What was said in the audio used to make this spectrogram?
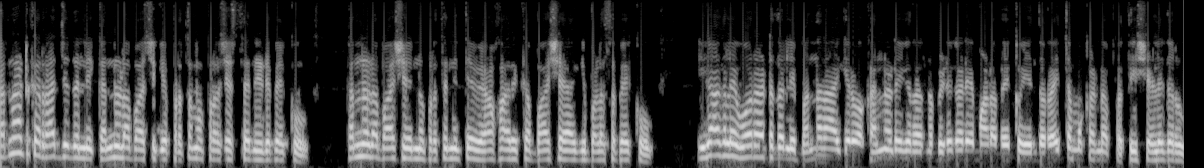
ಕರ್ನಾಟಕ ರಾಜ್ಯದಲ್ಲಿ ಕನ್ನಡ ಭಾಷೆಗೆ ಪ್ರಥಮ ಪ್ರಾಶಸ್ತ್ಯ ನೀಡಬೇಕು. ಕನ್ನಡ ಭಾಷೆಯನ್ನು ಪ್ರತಿನಿತ್ಯ ವ್ಯಾವಹಾರಿಕ ಭಾಷೆಯಾಗಿ ಬಳಸಬೇಕು. ಈಗಾಗಲೇ ಹೋರಾಟದಲ್ಲಿ ಬಂಧನ ಆಗಿರುವ ಕನ್ನಡಿಗರನ್ನು ಬಿಡುಗಡೆ ಮಾಡಬೇಕು ಎಂದು ರೈತ ಮುಖಂಡ ಪ್ರತೀಶ್ ಹೇಳಿದರು.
